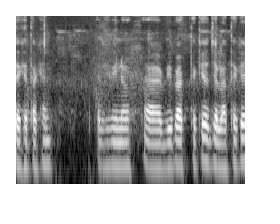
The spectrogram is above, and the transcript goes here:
দেখে থাকেন, বিভিন্ন বিভাগ থেকে, জেলা থেকে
